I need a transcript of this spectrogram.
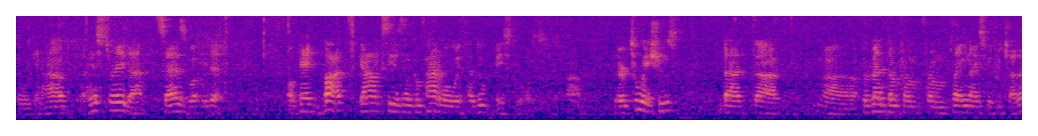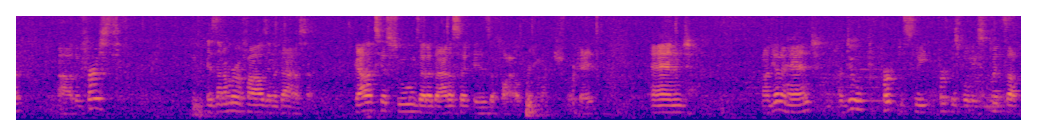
So we can have a history that says what we did. Okay, but Galaxy is incompatible with Hadoop-based tools. Um, there are two issues that uh, uh, prevent them from, from playing nice with each other. Uh, the first is the number of files in a data set. Galaxy assumes that a data set is a file, pretty much, okay? And on the other hand, Hadoop purposely, purposefully splits up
